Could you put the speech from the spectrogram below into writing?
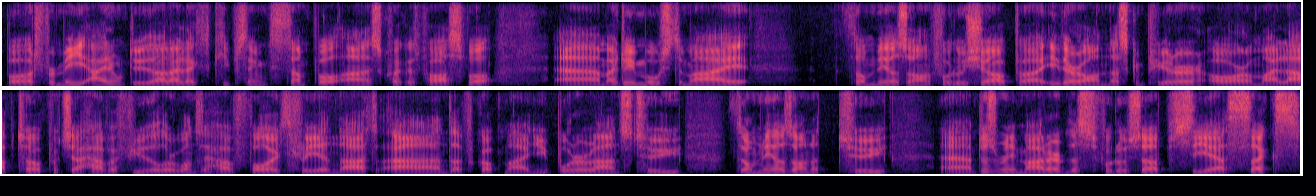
But for me, I don't do that. I like to keep things simple and as quick as possible. Um, I do most of my thumbnails on Photoshop, uh, either on this computer or on my laptop, which I have a few other ones. I have Fallout 3 in that, and I've got my new Borderlands 2 thumbnails on it too. Um, doesn't really matter. This is Photoshop CS6,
